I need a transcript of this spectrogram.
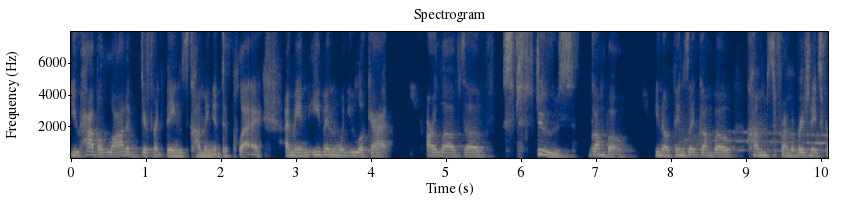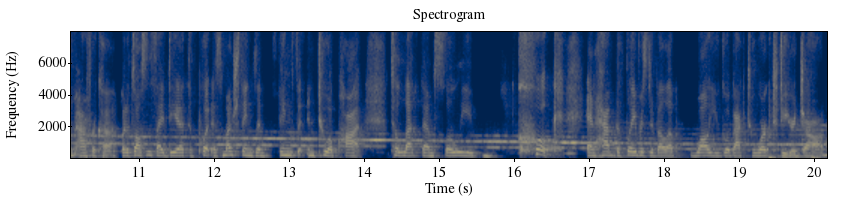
you have a lot of different things coming into play. I mean, even when you look at our loves of stews, gumbo, you know things like gumbo comes from originates from africa but it's also this idea to put as much things and things into a pot to let them slowly cook and have the flavors develop while you go back to work to do your job.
